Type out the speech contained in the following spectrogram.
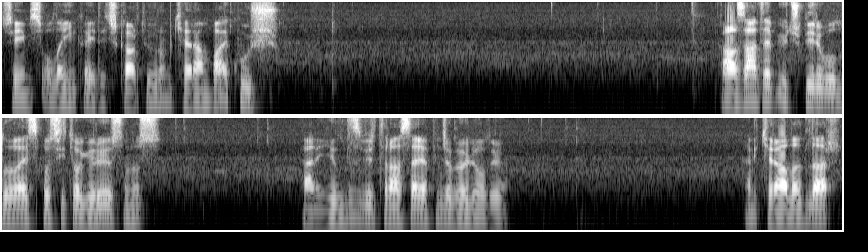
James Olayinka'yı da çıkartıyorum. Kerem Baykuş. Gaziantep 3-1'i buldu. Esposito görüyorsunuz. Yani yıldız bir transfer yapınca böyle oluyor. Hani kiraladılar.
